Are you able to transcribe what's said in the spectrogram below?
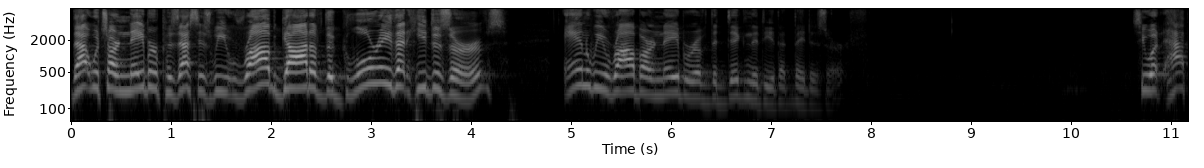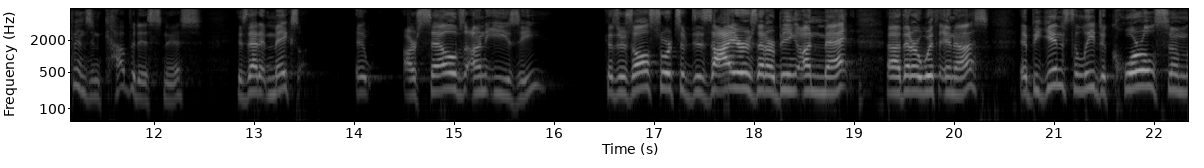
that which our neighbor possesses, we rob God of the glory that he deserves, and we rob our neighbor of the dignity that they deserve. See, what happens in covetousness is that it makes it, ourselves uneasy because there's all sorts of desires that are being unmet uh, that are within us. It begins to lead to quarrelsome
